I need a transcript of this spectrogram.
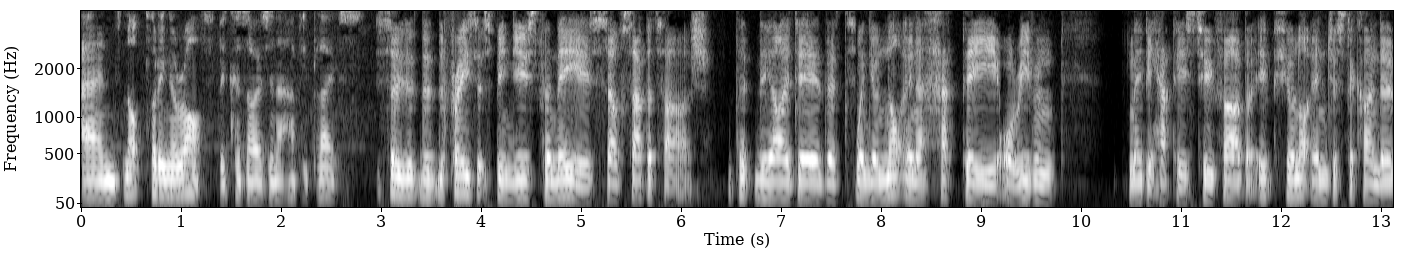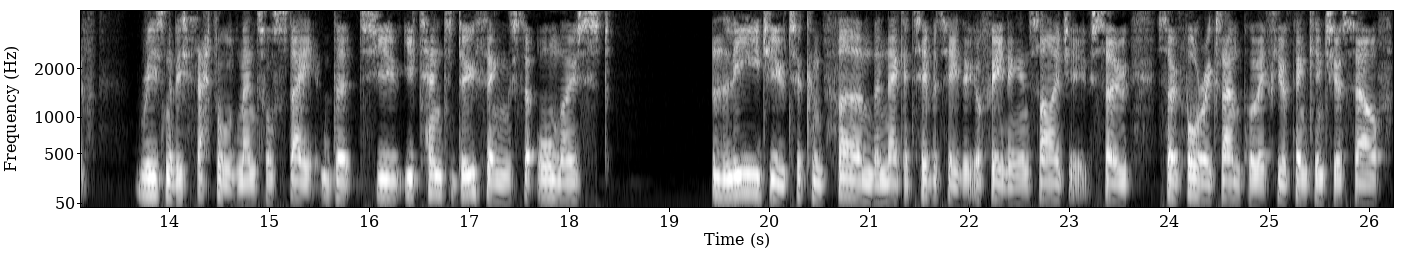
and not putting her off because I was in a happy place. So the, the, the phrase that's been used for me is self sabotage. The, the idea that when you're not in a happy or even maybe happy is too far, but if you're not in just a kind of reasonably settled mental state, that you, you tend to do things that almost lead you to confirm the negativity that you're feeling inside you. So, so for example, if you're thinking to yourself,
